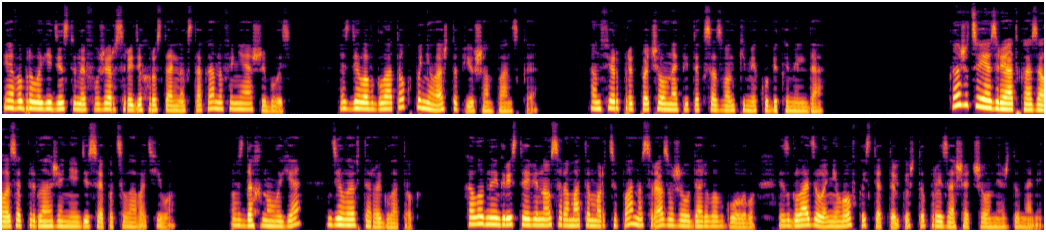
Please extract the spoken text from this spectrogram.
Я выбрала единственный фужер среди хрустальных стаканов и не ошиблась. Сделав глоток, поняла, что пью шампанское. Анфер предпочел напиток со звонкими кубиками льда. Кажется, я зря отказалась от предложения Дисе поцеловать его. Вздохнула я, делая второй глоток. Холодное игристое вино с ароматом марципана сразу же ударило в голову и сгладило неловкость от только что произошедшего между нами.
